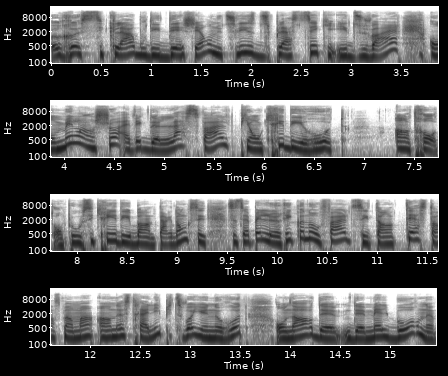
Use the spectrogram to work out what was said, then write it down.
recyclables ou des déchets. On utilise du plastique et, et du verre. On mélange ça avec de l'asphalte, puis on crée des routes entre autres. On peut aussi créer des bandes. Par donc, ça s'appelle le Reconofald. C'est en test en ce moment en Australie. Puis tu vois, il y a une route au nord de, de Melbourne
